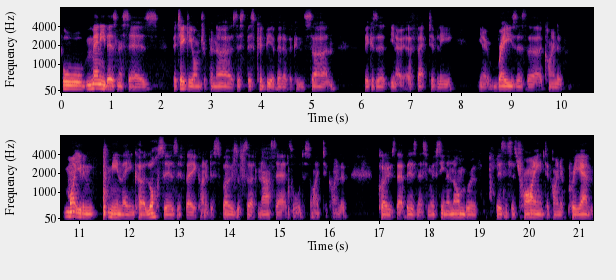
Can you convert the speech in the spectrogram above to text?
for many businesses, particularly entrepreneurs, this this could be a bit of a concern because it you know effectively you know raises the kind of might even mean they incur losses if they kind of dispose of certain assets or decide to kind of close their business. And we've seen a number of businesses trying to kind of preempt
